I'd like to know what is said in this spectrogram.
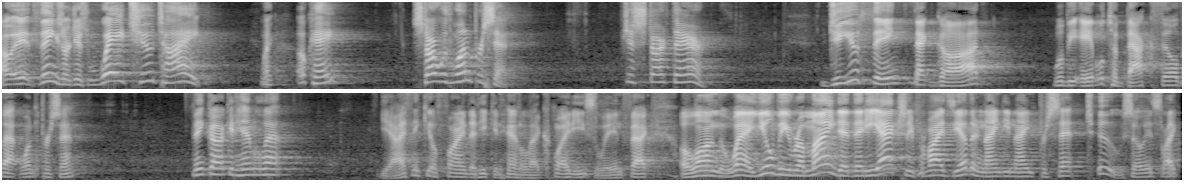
Oh, it, things are just way too tight. I'm like, okay, start with 1%. Just start there. Do you think that God will be able to backfill that 1%? Think God can handle that? Yeah, I think you'll find that He can handle that quite easily. In fact, along the way, you'll be reminded that He actually provides the other 99% too. So it's like,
